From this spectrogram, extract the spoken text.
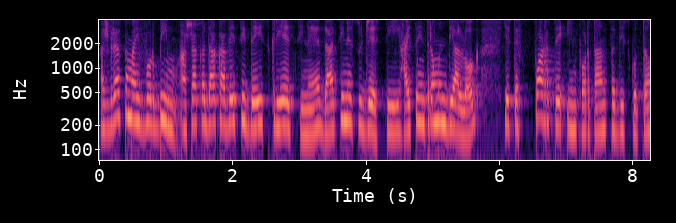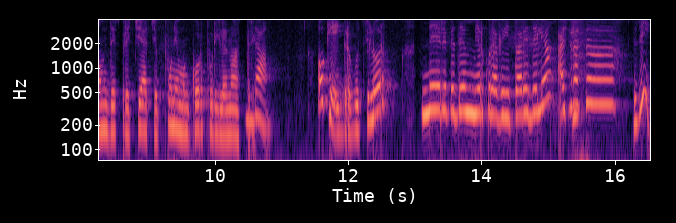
Aș vrea să mai vorbim, așa că dacă aveți idei, scrieți-ne, dați-ne sugestii, hai să intrăm în dialog. Este foarte important să discutăm despre ceea ce punem în corpurile noastre. Da. Ok, drăguților, ne revedem miercurea viitoare, Delia? Aș vrea să... Zi!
